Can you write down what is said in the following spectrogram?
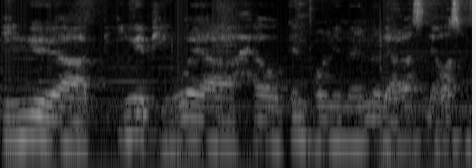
音乐啊、音乐品味啊，还有跟同龄人都聊了聊什么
